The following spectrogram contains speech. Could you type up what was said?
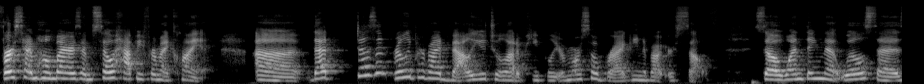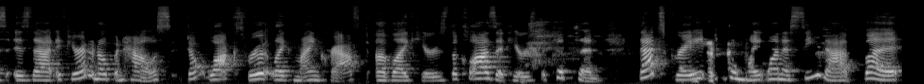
first time home buyers. I'm so happy for my client. Uh, that doesn't really provide value to a lot of people. You're more so bragging about yourself. So, one thing that Will says is that if you're at an open house, don't walk through it like Minecraft of like, here's the closet, here's the kitchen. That's great. People might want to see that. But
